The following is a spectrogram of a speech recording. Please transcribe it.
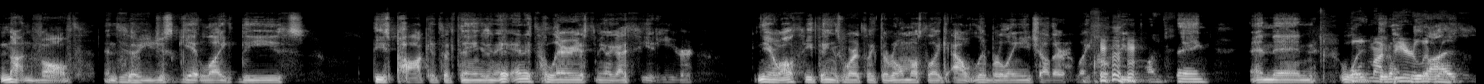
not involved. And so Yeah. you just get like these these pockets of things, and it, and it's hilarious to me. Like I see it here. You know, I'll see things where it's like they're almost like out liberaling each other. Like they'll do one thing, and then they don't beer, liberal. realize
